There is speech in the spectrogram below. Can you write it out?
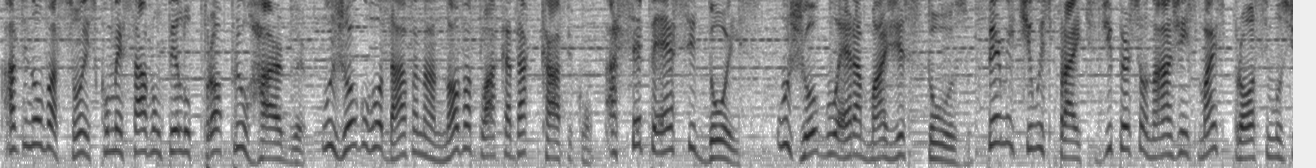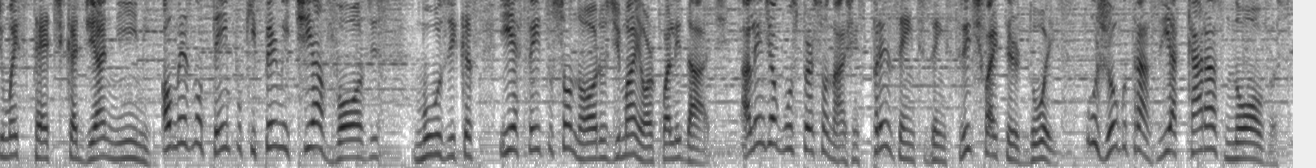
As inovações começavam pelo próprio hardware. O jogo rodava na nova placa da Capcom, a CPS-2, o jogo era majestoso, permitiu sprites de personagens mais próximos de uma estética de anime, ao mesmo tempo que permitia vozes, músicas e efeitos sonoros de maior qualidade. Além de alguns personagens presentes em Street Fighter 2, o jogo trazia caras novas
